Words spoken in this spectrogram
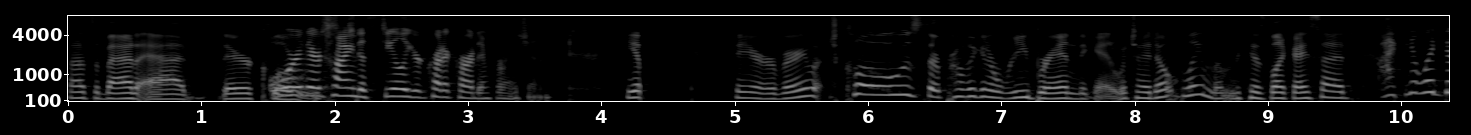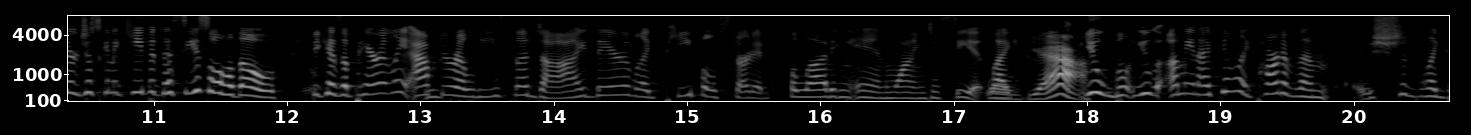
That's a bad ad. They're closed. Or they're trying to steal your credit card information. They are very much closed. They're probably going to rebrand again, which I don't blame them because, like I said, I feel like they're just gonna keep it the Cecil though, because apparently after Elisa died there, like people started flooding in wanting to see it. well, Like yeah, you, you. I mean, I feel like part of them should like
